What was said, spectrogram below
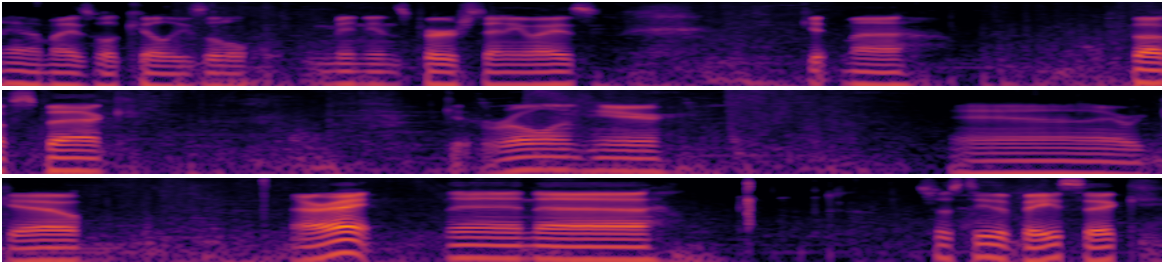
Yeah, I might as well kill these little minions first anyways. Get my buffs back. Get rolling here. And there we go. Alright, then uh, let's just do the basic.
